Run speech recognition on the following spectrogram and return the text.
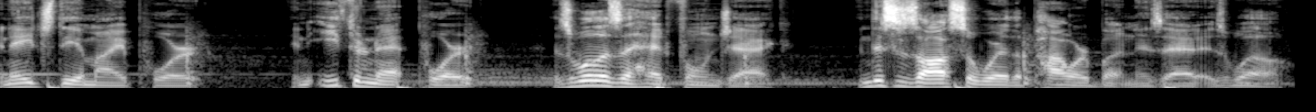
an HDMI port, an Ethernet port, as well as a headphone jack. And this is also where the power button is at as well.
